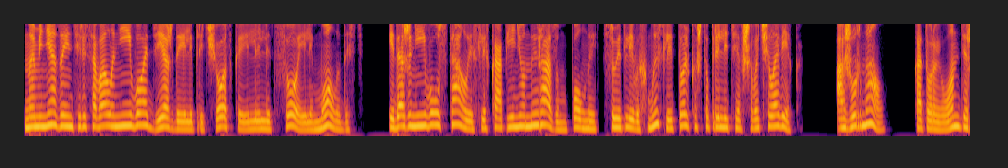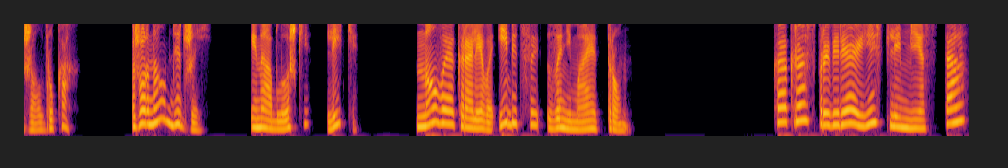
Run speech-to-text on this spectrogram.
Но меня заинтересовала не его одежда или прическа, или лицо, или молодость. И даже не его усталый, слегка опьяненный разум, полный суетливых мыслей только что прилетевшего человека, а журнал, который он держал в руках. Журнал «Диджей». И на обложке — Лики. Новая королева Ибицы занимает трон. «Как раз проверяю, есть ли место», —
